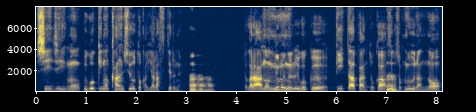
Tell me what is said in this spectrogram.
CG の動きの監修とかやらせてるのよ。うん。うん。うんだからあのぬるぬる動くピーターパンとか、うんそれこそムーランの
